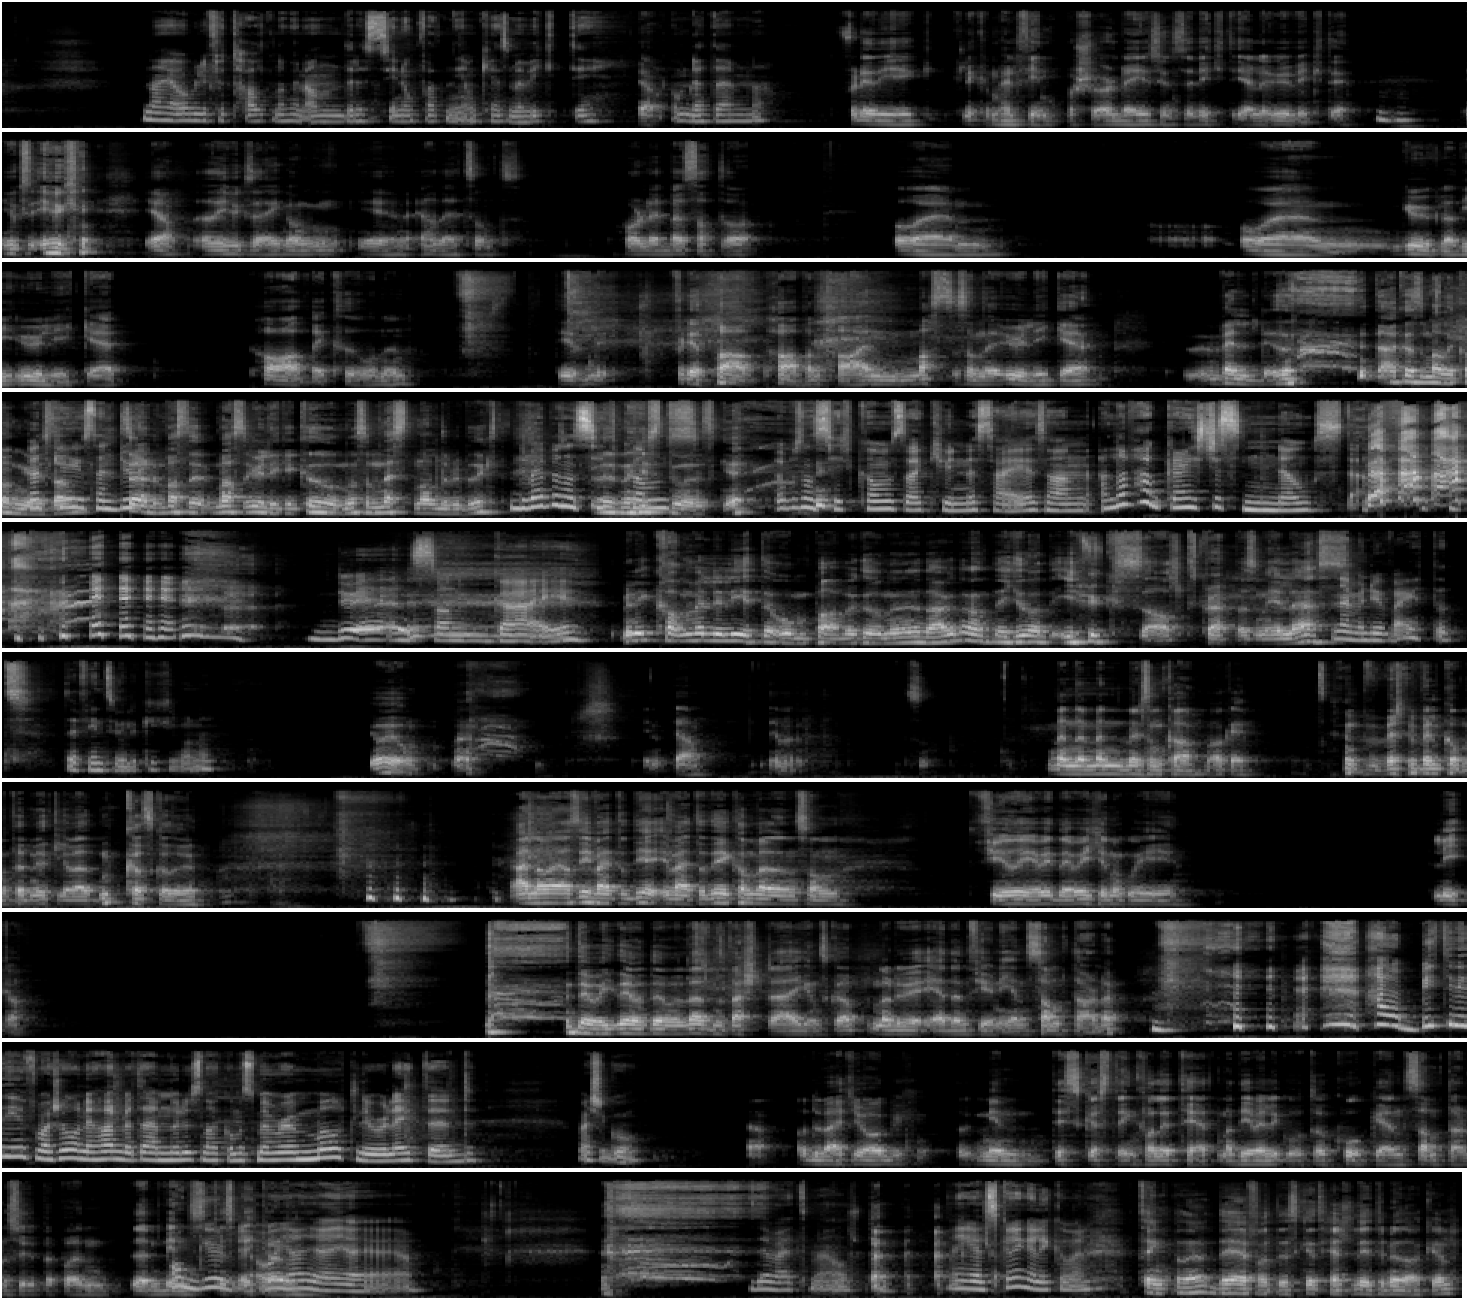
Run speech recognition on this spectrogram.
Nei, å bli fortalt noen andres sin oppfatning om hva som er viktig Ja. om dette emnet. Fordi de klikker meg helt fint på sjøl det jeg syns er viktig eller uviktig. jeg, husker, jeg, husker, ja, jeg husker en gang jeg, jeg hadde et sånt jeg bare satt og og, og um, googla de ulike pavekronene. Fordi at pa, paven har en masse sånne ulike Veldig sånn Det er akkurat som alle kongehusene. Jostein, Så er det masse, masse ulike kroner som nesten aldri blir brukt. Du var på sånn sitcoms historiske. Du var på sånn sitcoms der kvinner sier sånn I love how guys just know stuff. Du er en sånn guy. Men jeg kan veldig lite om pavekronen i dag, da. Det er ikke sånn at jeg husker alt crappet som jeg leser. Nei, men du veit at det fins ulike kroner. Jo, jo. Ja. Men, men liksom hva? Ok. Velkommen til den virkelige verden. Hva skal du Nei, no, altså, jeg vet, at de, jeg vet at jeg kan være en sånn fyr i Det er jo ikke noe jeg liker. Det er, jo, det, er jo, det er jo verdens verste egenskap når du er den fyren i en samtale. Her er bitte litt informasjon jeg har med dette når du snakker om som er remotely related. Vær så god. Ja, og du vet jo òg min disgusting kvalitet med at de er veldig gode til å koke en samtalesupe på en, den minste gud. Å, Oh, ja, ja, ja, ja, ja. Det veit vi alltid. Men jeg elsker deg allikevel. Tenk på det. Det er faktisk et helt lite mirakel.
